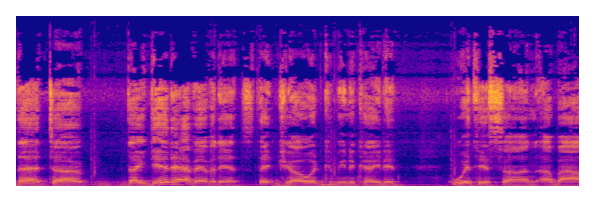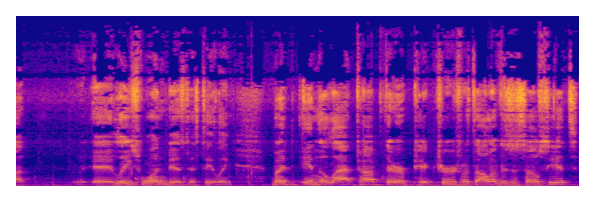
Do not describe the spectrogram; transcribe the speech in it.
that uh, they did have evidence that Joe had communicated with his son about at least one business dealing. But in the laptop, there are pictures with all of his associates.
